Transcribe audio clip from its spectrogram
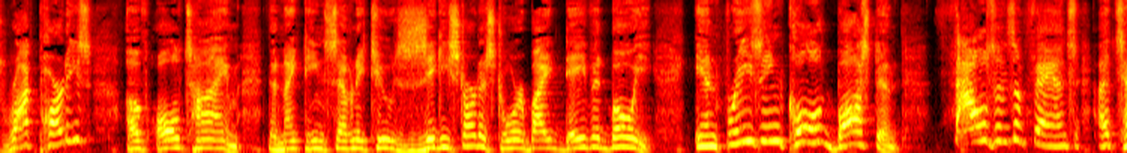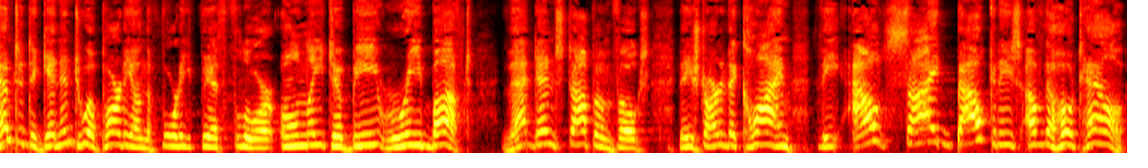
rock parties of all time. The 1972 Ziggy Stardust Tour by David Bowie. In freezing cold Boston, thousands of fans attempted to get into a party on the 45th floor only to be rebuffed. That didn't stop them, folks. They started to climb the outside balconies of the hotel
